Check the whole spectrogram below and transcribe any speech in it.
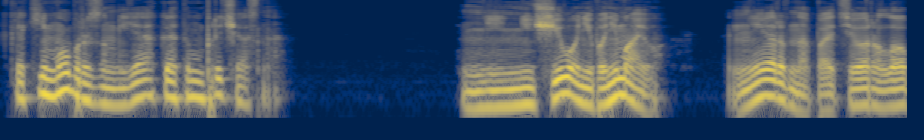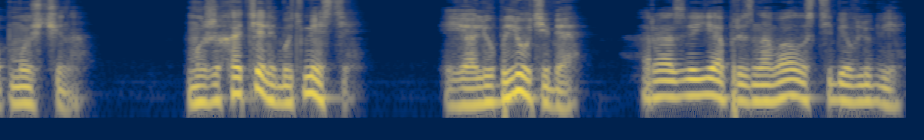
Каким образом я к этому причастна? Ни ничего не понимаю. Нервно потер лоб мужчина. Мы же хотели быть вместе. Я люблю тебя. Разве я признавалась тебе в любви?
